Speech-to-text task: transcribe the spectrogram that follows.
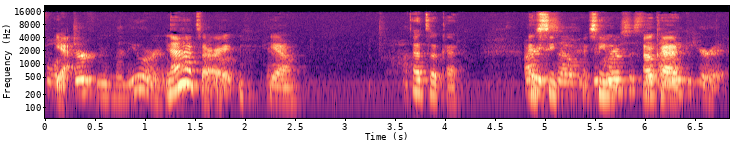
full Yeah. of dirt and manure. And no, that's all right. Yeah. Yeah, that's okay. All I've right, seen- so I've the seen- grossest thing, okay. I need to hear it.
